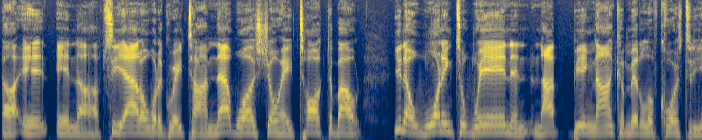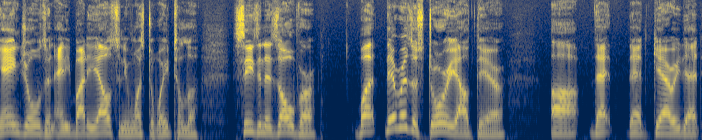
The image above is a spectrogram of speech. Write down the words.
uh, in in uh, Seattle. What a great time that was. Shohei talked about you know wanting to win and not being non-committal, of course, to the Angels and anybody else, and he wants to wait till the season is over. But there is a story out there uh, that that Gary that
